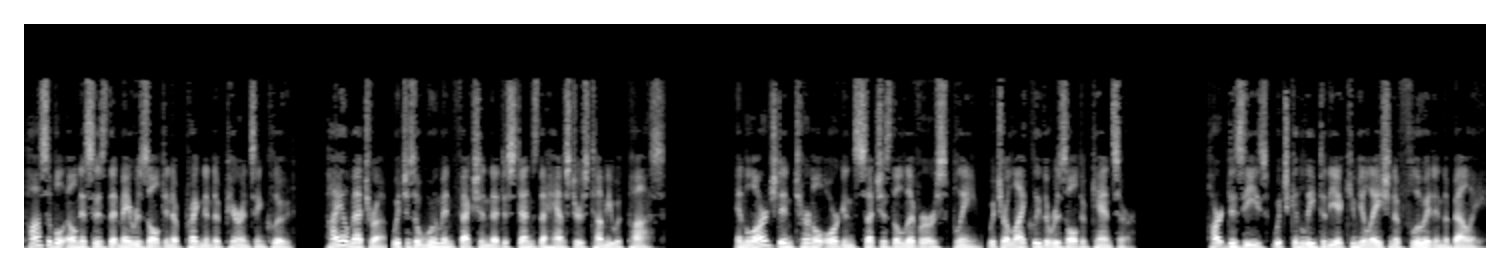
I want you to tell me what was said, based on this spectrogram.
Possible illnesses that may result in a pregnant appearance include pyometra, which is a womb infection that distends the hamster's tummy with pus. Enlarged internal organs such as the liver or spleen, which are likely the result of cancer. Heart disease, which can lead to the accumulation of fluid in the belly.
